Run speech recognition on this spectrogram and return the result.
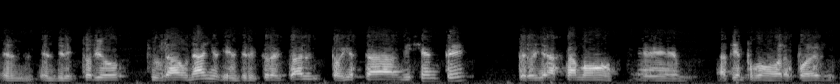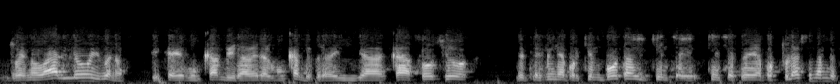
el, directorio duraba un año, que es el director actual, todavía está vigente, pero ya estamos eh, a tiempo como para poder renovarlo y bueno, si hay algún cambio, irá a haber algún cambio, pero ahí ya cada socio determina por quién vota y quién se, quién se atreve a postularse también.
